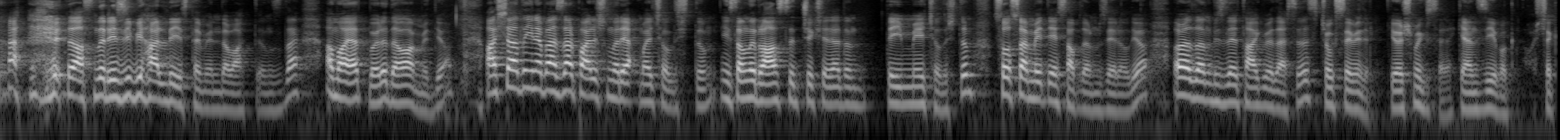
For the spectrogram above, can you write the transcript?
Aslında rezil bir haldeyiz temelinde baktığınızda. Ama hayat böyle devam ediyor. Aşağıda yine benzer paylaşımları yapmaya çalıştım. İnsanları rahatsız edecek şeylerden değinmeye çalıştım. Sosyal medya hesaplarımız yer alıyor. Oradan bizleri takip ederseniz çok sevinirim. Görüşmek üzere. Kendinize iyi bakın. Hoşçakalın.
